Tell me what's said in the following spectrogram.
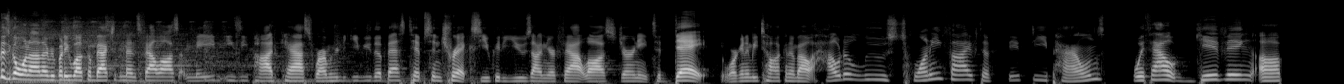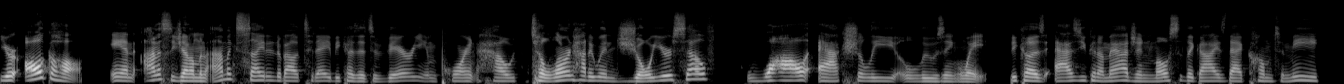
What is going on, everybody? Welcome back to the Men's Fat Loss Made Easy podcast, where I'm here to give you the best tips and tricks you could use on your fat loss journey. Today, we're going to be talking about how to lose 25 to 50 pounds without giving up your alcohol. And honestly, gentlemen, I'm excited about today because it's very important how to learn how to enjoy yourself while actually losing weight. Because as you can imagine, most of the guys that come to me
